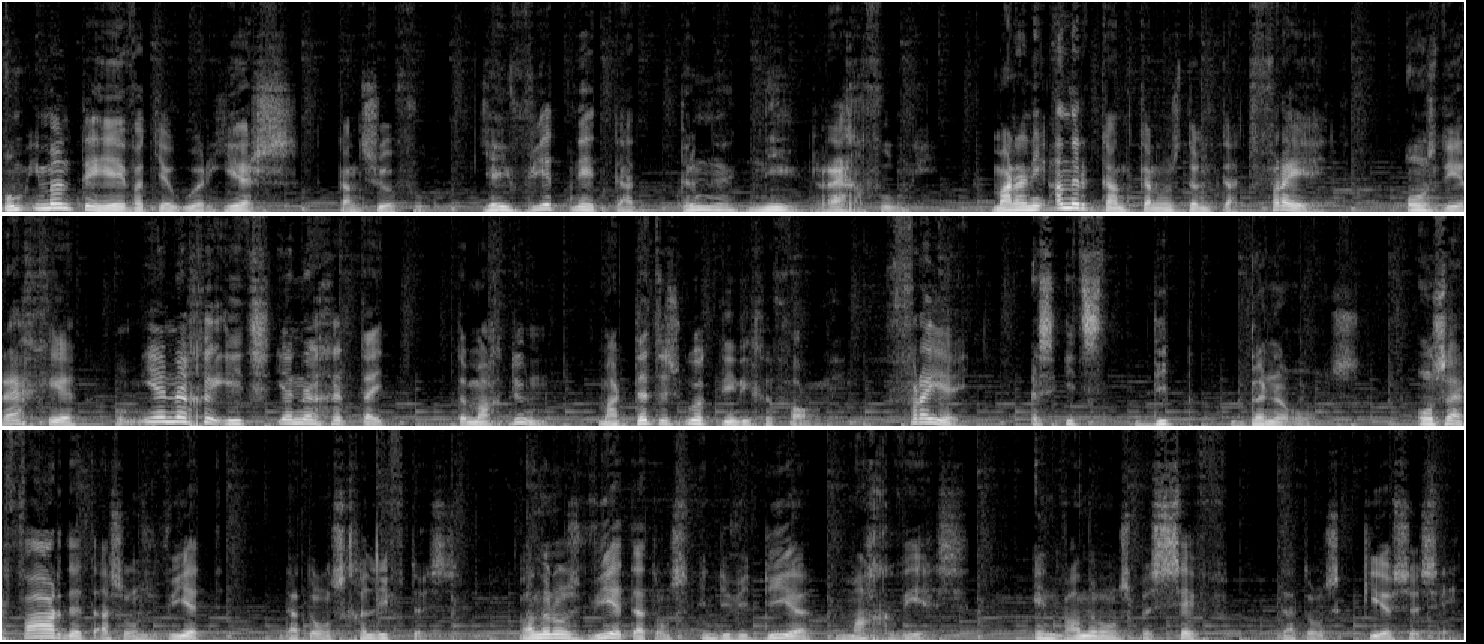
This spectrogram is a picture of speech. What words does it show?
Om iemand te hê wat jou oorheers kan so voel. Jy weet net dat dinge nie reg voel nie. Maar aan die ander kant kan ons dink dat vryheid ons die reg gee om enige iets enige tyd te mag doen. Maar dit is ook nie die geval nie. Vryheid is iets diep binne ons. Ons ervaar dit as ons weet dat ons geliefd is. Wanneer ons weet dat ons individue mag wees en wanneer ons besef dat ons keuses het.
